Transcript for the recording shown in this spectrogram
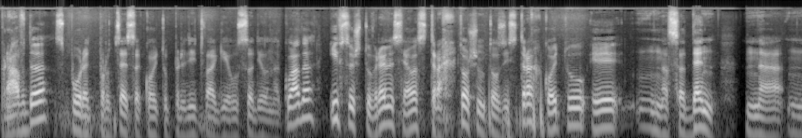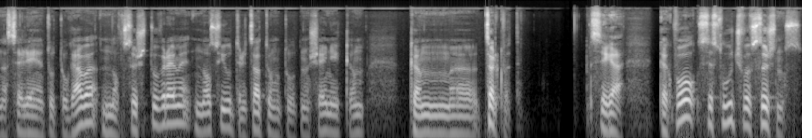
правда според процеса, който преди това ги е осъдил на клада и в същото време сява страх. Точно този страх, който е насъден на населението тогава, но в същото време носи отрицателното отношение към, към църквата. Сега, какво се случва всъщност?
